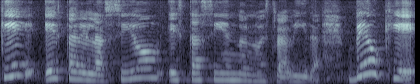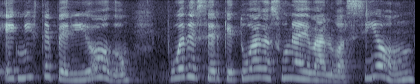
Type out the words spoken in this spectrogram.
qué esta relación está haciendo en nuestra vida. Veo que en este periodo puede ser que tú hagas una evaluación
